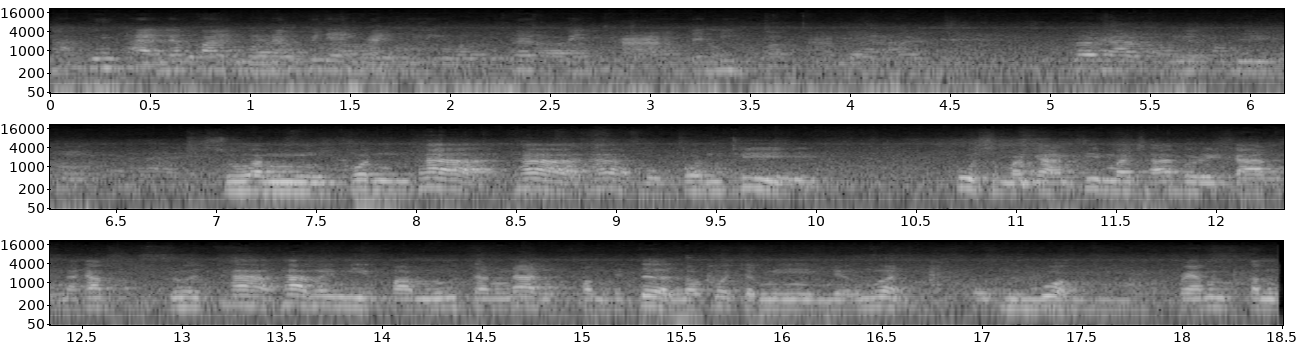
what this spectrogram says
ขาขึ้นขายแล้วไปเดี๋ยวนั้นไปแดงขายทีถ้าเป็นขามันจะนิ่งกว่าขาส่วนคนถ้าถ้าถ้าบุคคลที่ผู้สมัครงานที่มาใช้บริการนะครับ โดยถ้าถ้าไม่มีความรู้ทางด้านคอมพิวเตอร์ เราก็จะมีเมลนวดก็คือพวก แฟ้มตำ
